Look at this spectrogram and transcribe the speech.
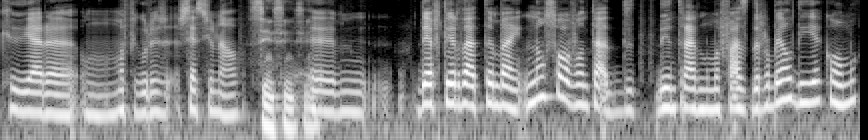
que era uma figura excepcional. Sim, sim, sim. eh, deve ter dado também não só a vontade de, de entrar numa fase de rebeldia, como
